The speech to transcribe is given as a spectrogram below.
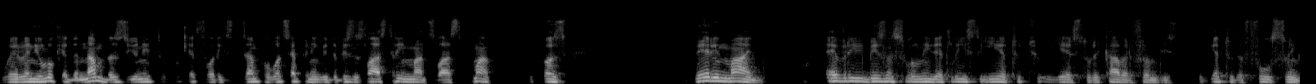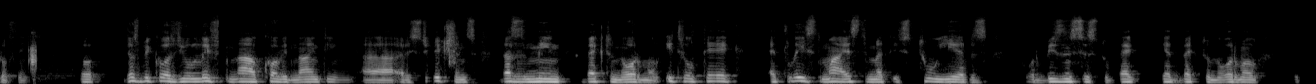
where when you look at the numbers you need to look at for example what's happening with the business last three months last month because bear in mind every business will need at least a year to two years to recover from this to get to the full swing of things. So just because you lift now covid-19 uh, restrictions doesn't mean back to normal. It will take at least my estimate is two years for businesses to back, get back to normal to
